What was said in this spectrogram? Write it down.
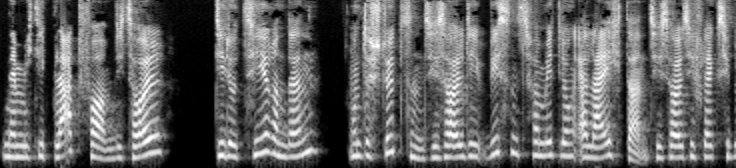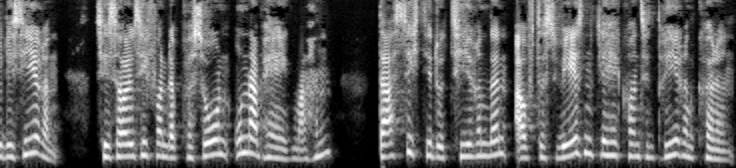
Nämlich die Plattform, die soll die Dozierenden unterstützen, sie soll die Wissensvermittlung erleichtern, sie soll sie flexibilisieren, sie soll sie von der Person unabhängig machen dass sich die Dozierenden auf das Wesentliche konzentrieren können,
